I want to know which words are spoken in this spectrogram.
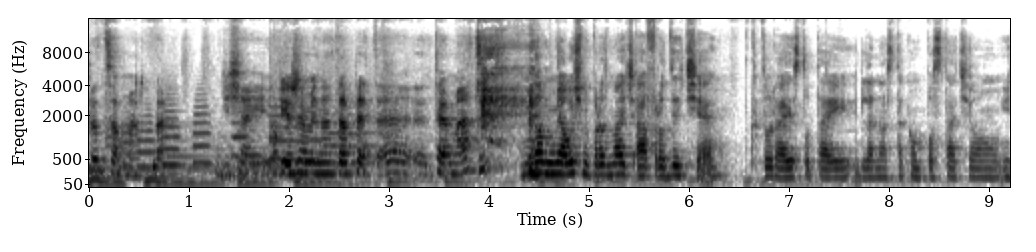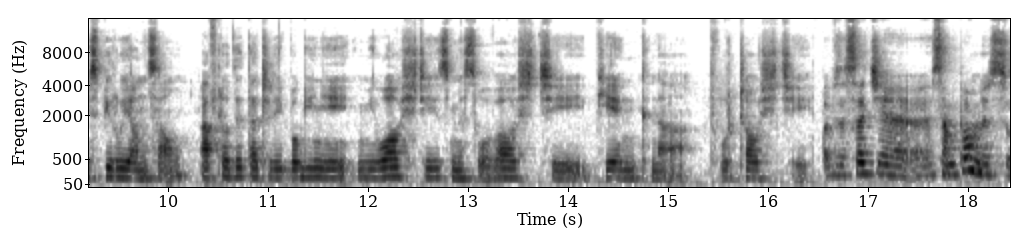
To co, Marta? Dzisiaj bierzemy na tapetę temat. No, miałyśmy porozmawiać o Afrodycie, która jest tutaj dla nas taką postacią inspirującą. Afrodyta, czyli bogini miłości, zmysłowości, piękna, twórczości. W zasadzie e, sam pomysł,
